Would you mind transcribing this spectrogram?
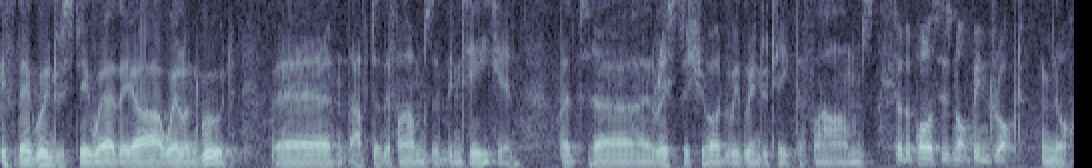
If they're going to stay where they are, well and good, uh, after the farms have been taken, but uh, rest assured, we're going to take the farms. So the policy's not been dropped? No,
